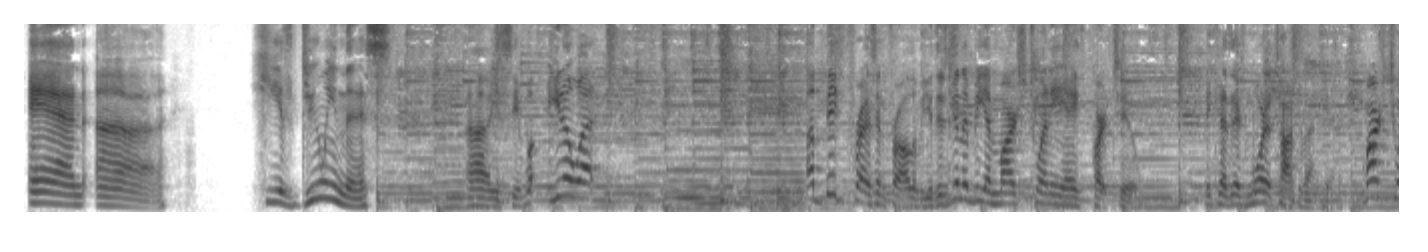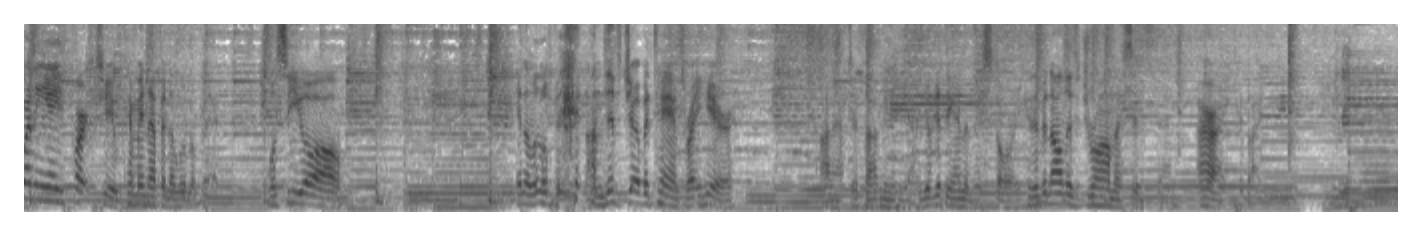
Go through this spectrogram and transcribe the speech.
and uh he is doing this. Uh you see, well, you know what? A big present for all of you. There's going to be a March 28th part two because there's more to talk about here. March 28th part two coming up in a little bit. We'll see you all in a little bit on this Joe Betance right here on Afterthought Media. You'll get the end of this story because there's been all this drama since then. All right, goodbye.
